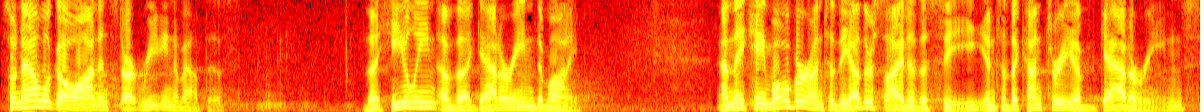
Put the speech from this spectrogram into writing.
So now we'll go on and start reading about this. The healing of the Gadarene demonic. And they came over unto the other side of the sea, into the country of Gadarenes.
